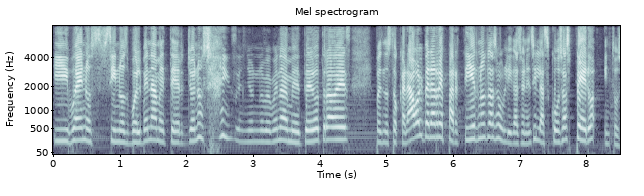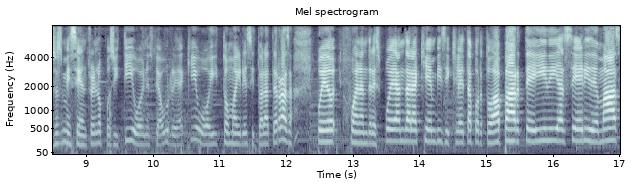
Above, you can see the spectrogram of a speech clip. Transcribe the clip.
y bueno, si nos vuelven a meter, yo no sé, señor, nos vuelven a meter otra vez, pues nos tocará volver a repartirnos las obligaciones y las cosas, pero entonces me centro en lo positivo, en estoy aburrida aquí, voy, tomo airecito a la terraza. Puedo, Juan Andrés puede andar aquí en bicicleta por toda parte, ir y hacer y demás.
